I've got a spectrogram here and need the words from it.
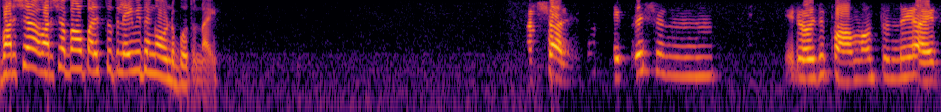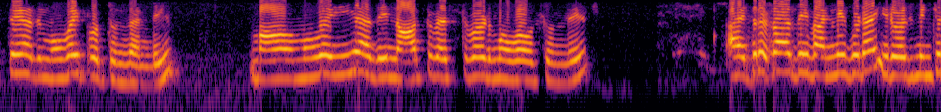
వర్ష వర్షభావ పరిస్థితులు ఏ విధంగా ఉండబోతున్నాయి? వర్షాలు. డిప్రెషన్ ఈ రోజు ఫామ్ అవుతుంది. అయితే అది మూవ్ అయిపోతుందండి. మా మూవ్ అయ్యి అది నార్త్ వెస్ట్ వర్డ్ మూవ్ అవుతుంది. హైదరాబాద్ ఇవన్నీ కూడా ఈ రోజు నుంచి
